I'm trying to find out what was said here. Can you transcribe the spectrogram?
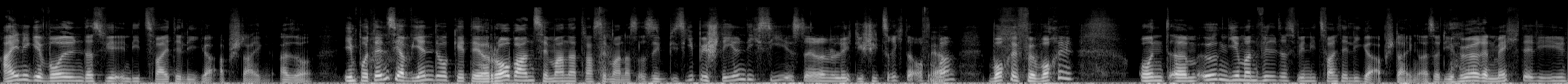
einige wollen, dass wir in die zweite Liga absteigen. Also, impotencia viendo que te roban semana tras semana. Also, sie, sie bestehlen dich, sie ist ja natürlich die Schiedsrichter offenbar, Ja. Woche für Woche. Und ähm, irgendjemand will, dass wir in die zweite Liga absteigen. Also, die höheren Mächte, die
